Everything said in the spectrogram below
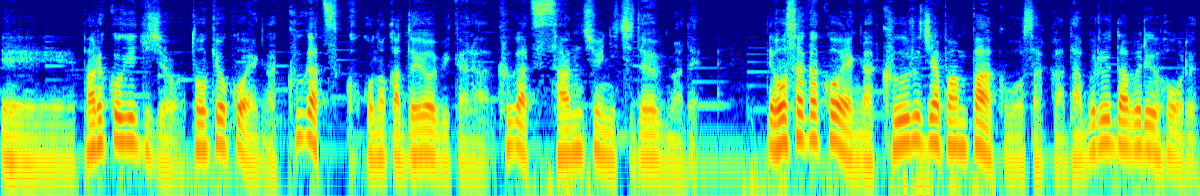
えー、パルコ劇場東京公演が9月9日土曜日から9月30日土曜日まで。で、大阪公演がクールジャパンパーク大阪 WW ホール。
